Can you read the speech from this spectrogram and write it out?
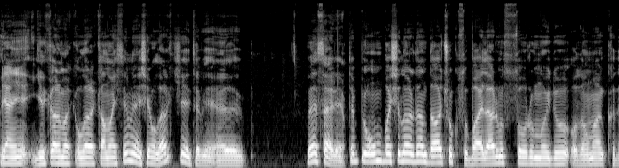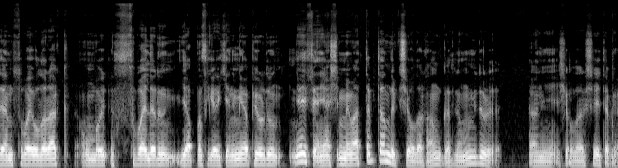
Yani gizli kahraman olarak kalmak istemiyor şey olarak şey tabii e, vesaire. Tabii onbaşılardan daha çok subaylarımız sorumluydu. O zaman kıdem subay olarak onba, subayların yapması gerekeni mi yapıyordun? Neyse yani şimdi Mehmet tabii tanıdık şey olarak hanım gazinomun müdürü. Yani şey olarak şey tabii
